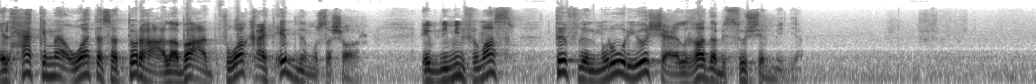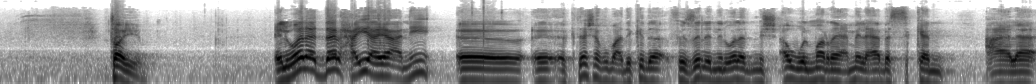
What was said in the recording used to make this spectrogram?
الحاكمة وتسترها على بعض في واقعة ابن المستشار ابن مين في مصر؟ طفل المرور يشعل غضب السوشيال ميديا. طيب الولد ده الحقيقة يعني آه آه اكتشفوا بعد كده في ظل إن الولد مش أول مرة يعملها بس كان على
